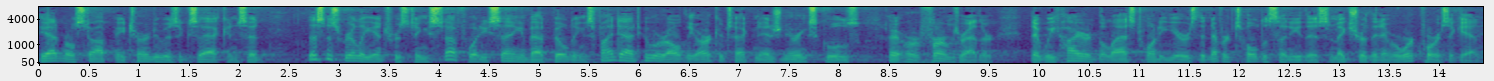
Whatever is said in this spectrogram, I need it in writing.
the admiral stopped me, turned to his exec, and said, this is really interesting stuff, what he's saying about buildings. Find out who are all the architect and engineering schools, uh, or firms rather, that we hired the last 20 years that never told us any of this and make sure they never work for us again.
